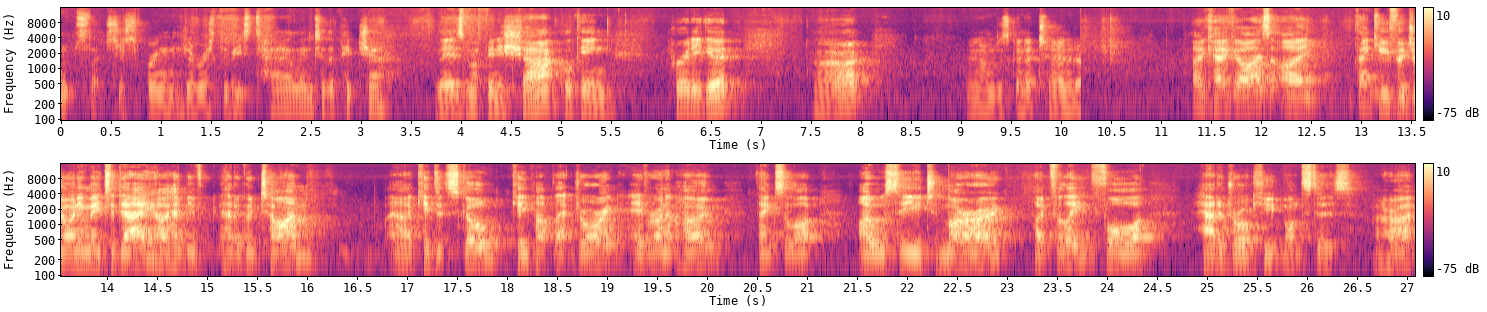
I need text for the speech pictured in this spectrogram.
Oops, let's just bring the rest of his tail into the picture. There's my finished shark looking pretty good. All right, and I'm just gonna turn it Okay guys, I thank you for joining me today. I hope you've had a good time. Uh, kids at school, keep up that drawing. Everyone at home, thanks a lot. I will see you tomorrow, hopefully, for how to draw cute monsters. All right?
